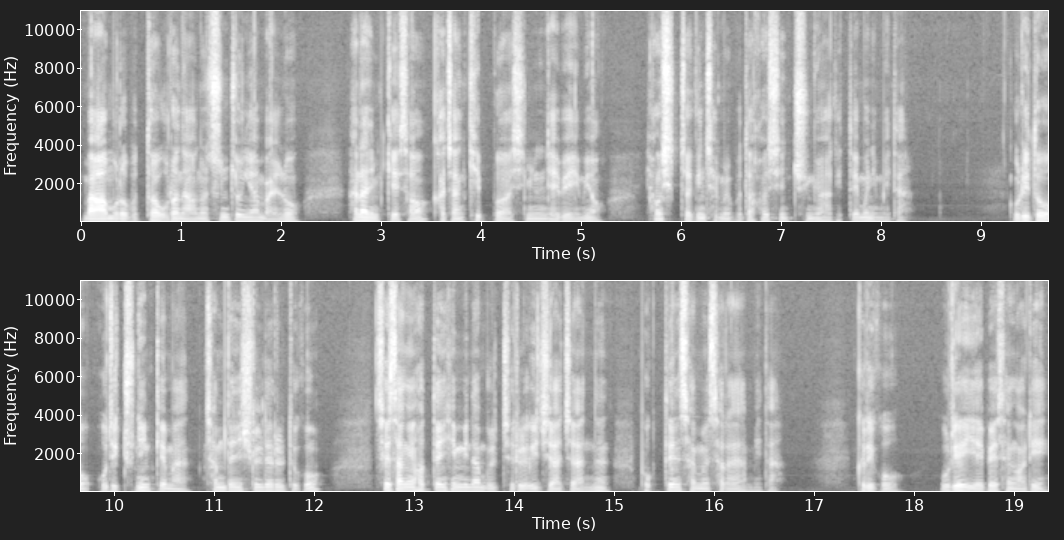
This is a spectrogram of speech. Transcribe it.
마음으로부터 우러나오는 순종이야말로 하나님께서 가장 기뻐하시는 예배이며 형식적인 제물보다 훨씬 중요하기 때문입니다. 우리도 오직 주님께만 참된 신뢰를 두고 세상의 헛된 힘이나 물질을 의지하지 않는 복된 삶을 살아야 합니다. 그리고 우리의 예배 생활이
